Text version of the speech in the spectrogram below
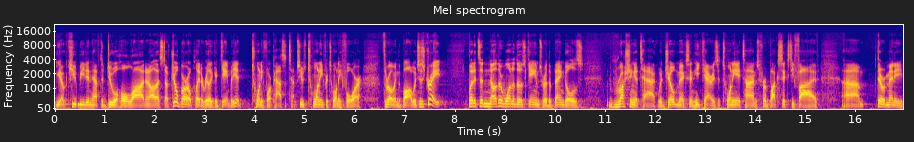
you know QB didn't have to do a whole lot and all that stuff. Joe Burrow played a really good game, but he had 24 pass attempts. He was 20 for 24 throwing the ball, which is great. But it's another one of those games where the Bengals rushing attack with Joe Mixon, he carries it 28 times for a buck 65. Um, there were many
